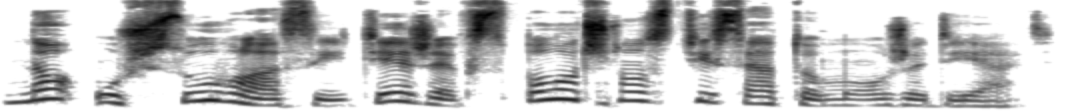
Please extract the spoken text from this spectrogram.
no už súhlasíte, že v spoločnosti sa to môže diať.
